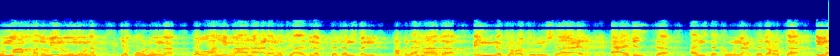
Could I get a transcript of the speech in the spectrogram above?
ثم أخذوا يلومونه يقولون والله ما نعلمك أذنبت ذنبا قبل هذا إنك رجل شاعر أعجزت أن تكون اعتذرت إلى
